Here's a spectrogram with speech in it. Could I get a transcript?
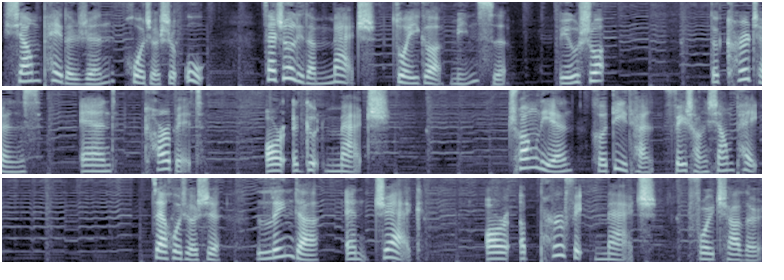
相配的人或者是物，在这里的 match 做一个名词，比如说，The curtains and carpet are a good match。窗帘和地毯非常相配。再或者是 Linda and Jack are a perfect match for each other。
